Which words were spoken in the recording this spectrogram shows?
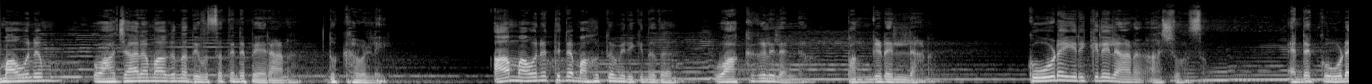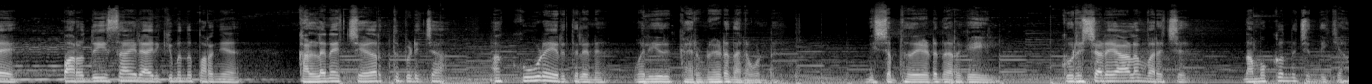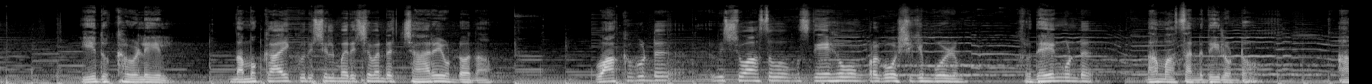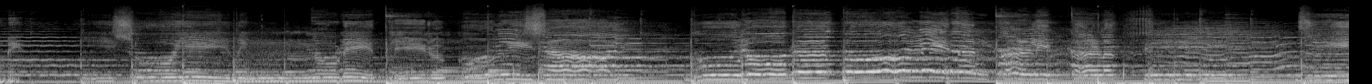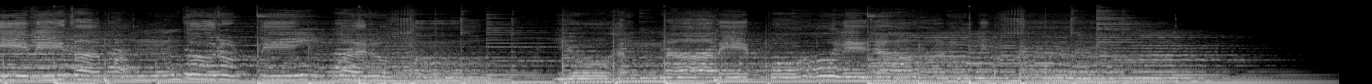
മൗനം വാചാലമാകുന്ന ദിവസത്തിന്റെ പേരാണ് ദുഃഖവെള്ളി. ആ മൗനത്തിന്റെ മഹത്വം ഇരിക്കുന്നത് വാക്കുകളിലല്ല പങ്കിടലിലാണ്. കൂടെ ഇരിക്കലിലാണ് ആശ്വാസം. എന്റെ കൂടെ പറുദീസായിലായിരിക്കുമെന്ന് പറഞ്ഞ് കള്ളനെ ചേർത്ത് പിടിച്ച ആ കൂടെ ഇരുത്തലിന് വലിയൊരു കരുണയുടെ നനവുണ്ട്. നിശബ്ദതയുടെ നെറുകയിൽ കുരിശടയാളം വരച്ച് നമുക്കൊന്ന് ചിന്തിക്കാം. ഈ ദുഃഖവെള്ളിയിൽ നമുക്കായി കുരിശിൽ മരിച്ചവന്റെ ചാരയുണ്ടോ നാം? വാക്കുകൊണ്ട് വിശ്വാസവും സ്നേഹവും പ്രഘോഷിക്കുമ്പോഴും ഹൃദയം കൊണ്ട് നാം ആ സന്നിധിയിലുണ്ടോ? ആമേ ഈശോയെ നിന്നുടെ തിരുക്കുരിശാൽ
